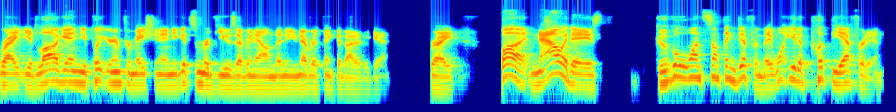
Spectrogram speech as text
right? You'd log in, you put your information in, you get some reviews every now and then, you never think about it again, right? But nowadays, Google wants something different. They want you to put the effort in.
